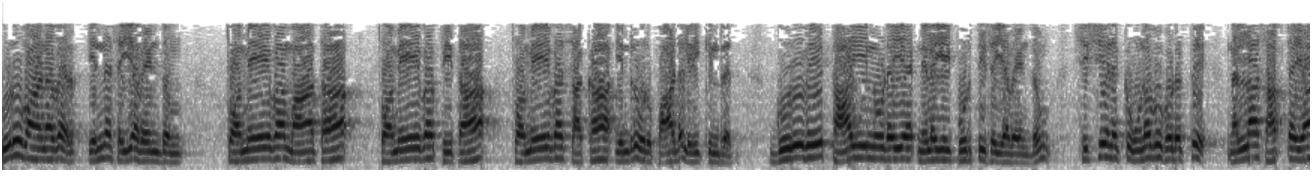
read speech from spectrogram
குருவானவர் என்ன செய்ய வேண்டும்? துவமேவ மாதா துவமேவ பிதா துவமேவ சகா என்று ஒரு பாடல் இருக்கின்றது. குருவே தாயினுடைய நிலையை பூர்த்தி செய்ய வேண்டும். சிஷ்யனுக்கு உணவு கொடுத்து நல்லா சாப்பிட்டையா?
